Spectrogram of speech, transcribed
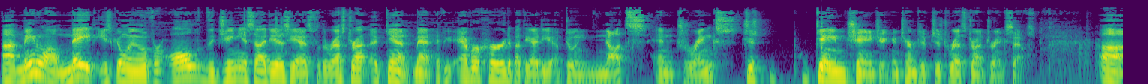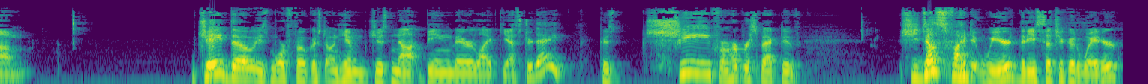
Uh, meanwhile, Nate is going over all of the genius ideas he has for the restaurant. Again, man, have you ever heard about the idea of doing nuts and drinks? Just game changing in terms of just restaurant drink sales. Um, Jade, though, is more focused on him just not being there like yesterday because she, from her perspective, she does find it weird that he's such a good waiter.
